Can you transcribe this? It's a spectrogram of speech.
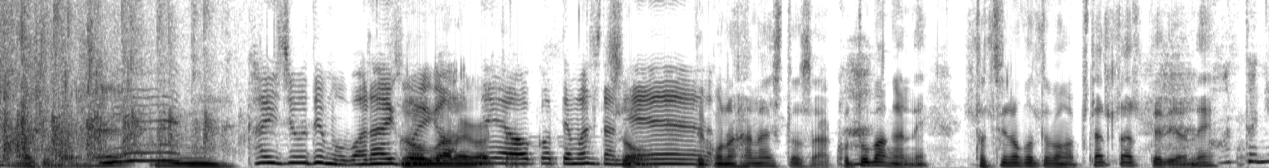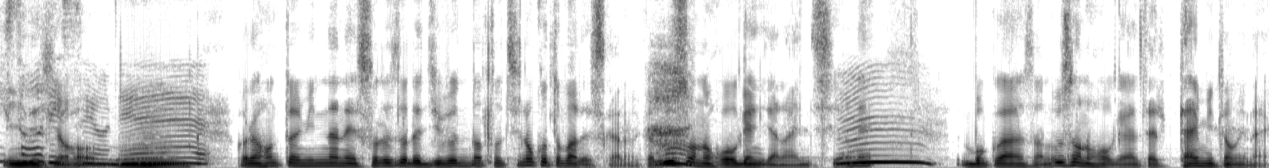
ね会場でも笑い声がね起こってましたね。でこの話とさ言葉がね土地の言葉がピタッと合ってるよね。本当にそうですよね。うん、これは本当にみんなねそれぞれ自分の土地の言葉ですから、から嘘の方言じゃないんですよね。僕はその嘘の方言は絶対認めない、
